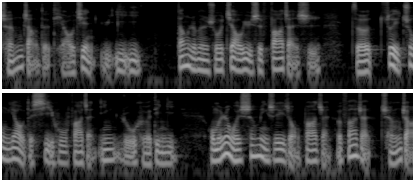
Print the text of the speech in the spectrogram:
成长的条件与意义。当人们说教育是发展时，则最重要的系乎发展应如何定义？我们认为生命是一种发展，而发展成长。”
